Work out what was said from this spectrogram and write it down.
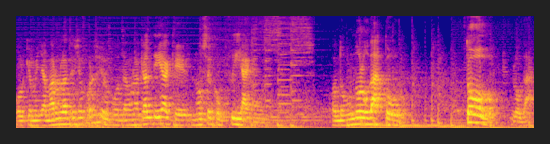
porque me llamaron la atención por eso, yo no puedo tener una alcaldía que no se confía en uno. Cuando uno lo da todo, todo lo da.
